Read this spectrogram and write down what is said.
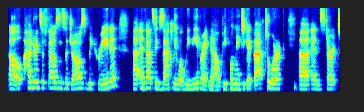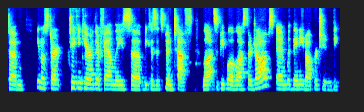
uh, hundreds of thousands of jobs we created. Uh, and that's exactly what we need right now. People need to get back to work uh, and start um, you know, start taking care of their families uh, because it's been tough. Lots of people have lost their jobs and they need opportunity.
